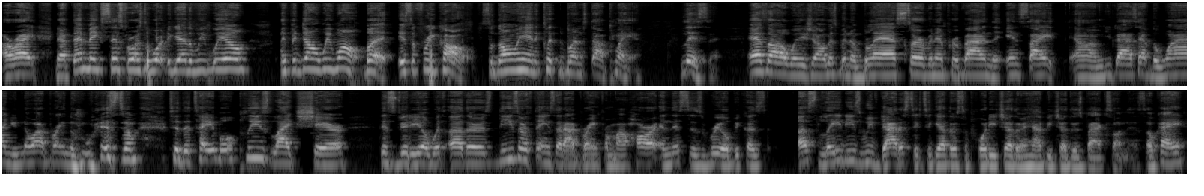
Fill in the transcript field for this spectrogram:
All right. Now, if that makes sense for us to work together, we will. If it don't, we won't. But it's a free call, so go ahead and click the button. Stop playing. Listen. As always, y'all, it's been a blast serving and providing the insight. Um, you guys have the wine. You know I bring the wisdom to the table. Please like, share this video with others. These are things that I bring from my heart, and this is real because us ladies, we've got to stick together, support each other, and have each other's backs on this. Okay.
